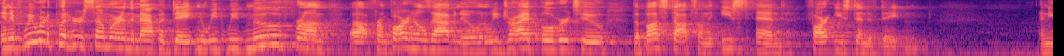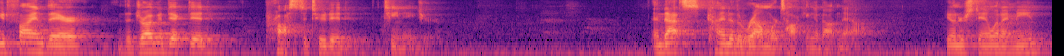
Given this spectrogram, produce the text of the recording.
And if we were to put her somewhere in the map of Dayton, we'd, we'd move from, uh, from Far Hills Avenue and we'd drive over to the bus stops on the east end, far east end of Dayton. And you'd find there the drug addicted, prostituted teenager. And that's kind of the realm we're talking about now. You understand what I mean?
